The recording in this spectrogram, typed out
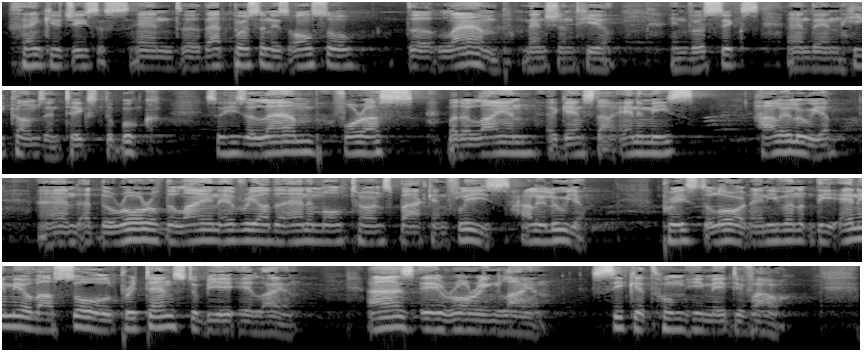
Thank you, Jesus. And uh, that person is also the lamb mentioned here in verse 6. And then he comes and takes the book. So he's a lamb for us, but a lion against our enemies. Hallelujah. And at the roar of the lion, every other animal turns back and flees. Hallelujah. Praise the Lord. And even the enemy of our soul pretends to be a lion, as a roaring lion, seeketh whom he may devour.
